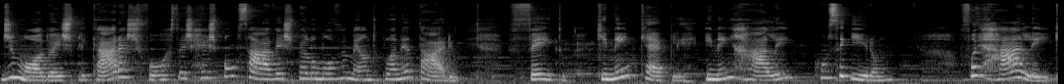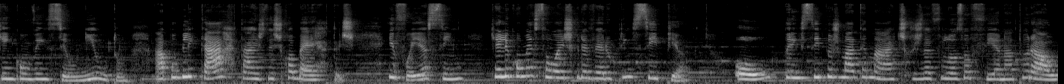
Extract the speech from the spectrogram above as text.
de modo a explicar as forças responsáveis pelo movimento planetário, feito que nem Kepler e nem Halley conseguiram. Foi Halley quem convenceu Newton a publicar tais descobertas, e foi assim que ele começou a escrever o Principia, ou Princípios Matemáticos da Filosofia Natural,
